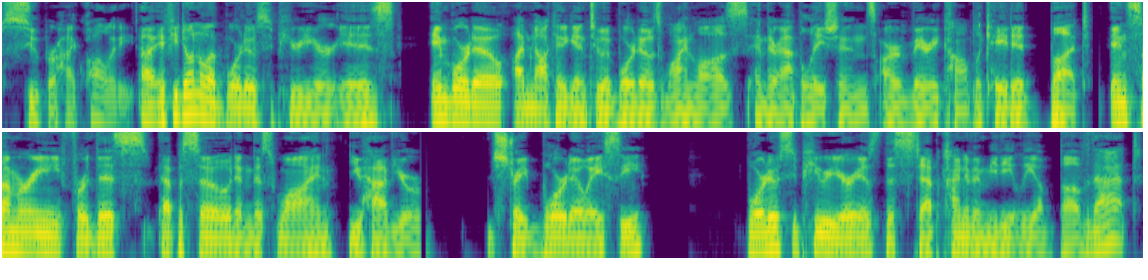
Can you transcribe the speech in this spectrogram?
super high quality. Uh, if you don't know what Bordeaux Superior is, in Bordeaux, I'm not going to get into it. Bordeaux's wine laws and their appellations are very complicated. But in summary, for this episode and this wine, you have your straight Bordeaux AC. Bordeaux Superior is the step kind of immediately above that.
